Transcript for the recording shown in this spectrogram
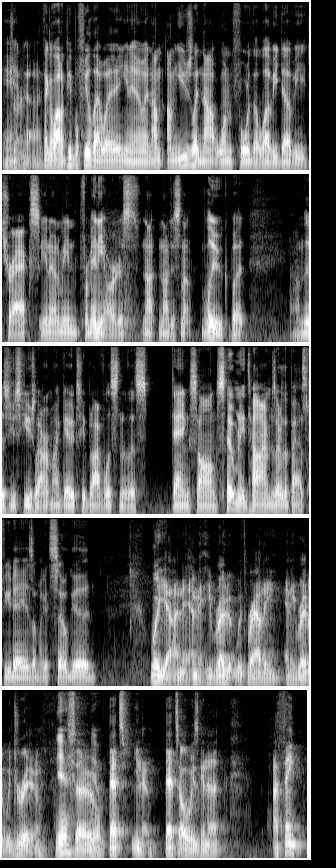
And right. uh, I think a lot of people feel that way, you know. And I'm I'm usually not one for the lovey-dovey tracks, you know what I mean, from any artist. Not not just not Luke, but um, those just usually aren't my go-to. But I've listened to this dang song so many times over the past few days. I'm like, it's so good. Well, yeah, and I mean, he wrote it with Rowdy and he wrote it with Drew. Yeah, So yeah. that's you know that's always gonna. I think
